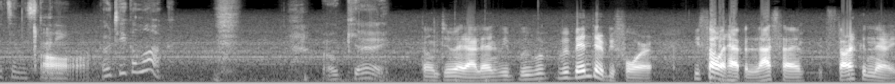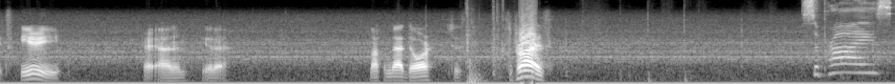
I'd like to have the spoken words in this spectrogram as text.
It's in the study. Aw. Go take a look. Okay. Don't do it, Alan. We, we, we- we've been there before. You saw what happened last time. It's dark in there. It's eerie. Alright, Alan. You gotta knock on that door. Just surprise! Surprise!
